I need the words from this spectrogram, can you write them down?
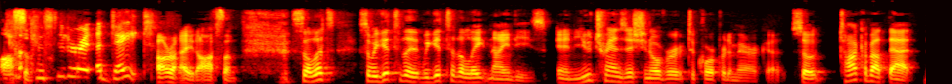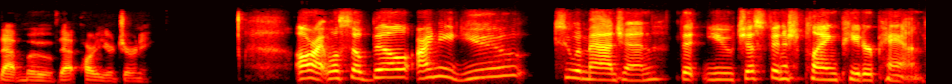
Awesome. Consider it a date. All right, awesome. So let's so we get to the we get to the late 90s and you transition over to corporate America. So talk about that that move, that part of your journey. All right. Well, so Bill, I need you to imagine that you just finished playing Peter Pan.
